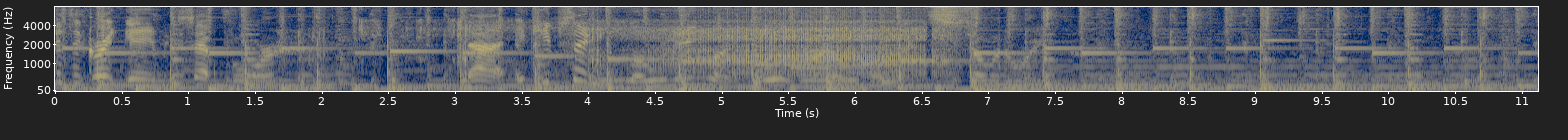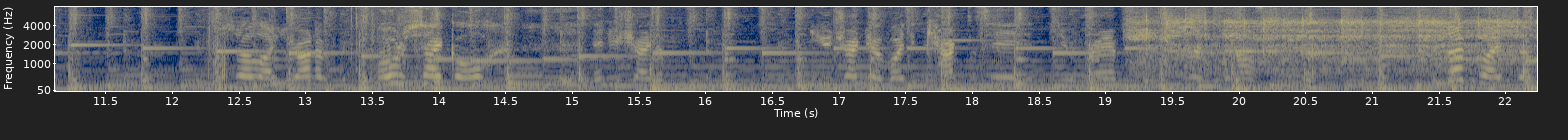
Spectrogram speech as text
It's a great game except for that it keeps saying loading like over and over. It's so annoying. So like you're on a motorcycle and you're trying to you're trying to avoid the cactuses, tricks and all so I played some.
